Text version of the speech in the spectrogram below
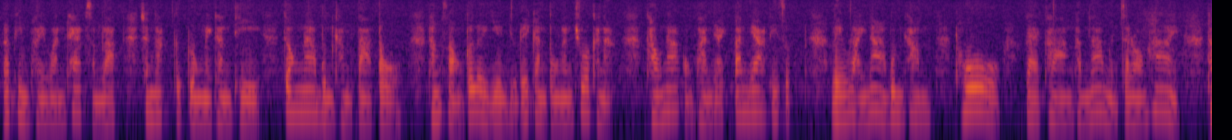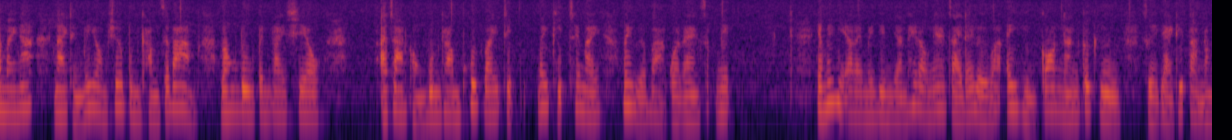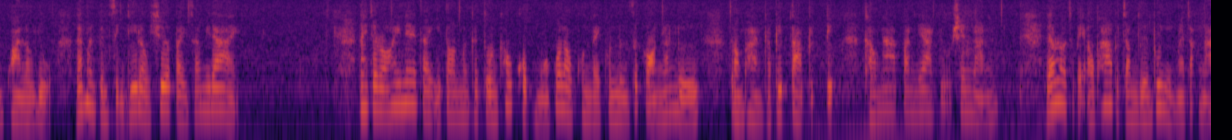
และพินภัยวันแทบสำลัก ชะงักกึกลงในทันที จ้องหน้าบุญคำตาโต ทั้งสองก็เลยยืนอยู่ด้วยกันตรงนั้นชั่วขณะ เขาหน้าของพานใหญ่ปั้นยากที่สุดเหลวไหลหน้าบุญคำโธ่แกคลางทำหน้าเหมือนจะร้องไห้ทำไมนะ นายถึงไม่ยอมเชื่อบุญคำซะบ้าง ลองดูเป็นไรเชียว อาจารย์ของบุญคำพูดไว้จิตไม่ผิดใช่ไหม ไม่เหลือบากกว่าแรงสักนิด ยังไม่มีอะไรมายืนยันให้เราแน่ใจได้เลยว่าไอ้หินก้อนนั้นก็คือเสือใหญ่ที่ตามรังควานเราอยู่ และมันเป็นสิ่งที่เราเชื่อไปซะไม่ได้นายจะรอให้แน่ใจอีตอนมันกระโจนเข้าขบหัวพวกเราคนใดคนหนึ่งซะก่อนงั้นหรือ จอมพานกระพริบตาปิดๆเขาหน้าปั้นยากอยู่เช่นนั้น แล้วเราจะไปเอาผ้าประจำเดือนผู้หญิงมาจากไหน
